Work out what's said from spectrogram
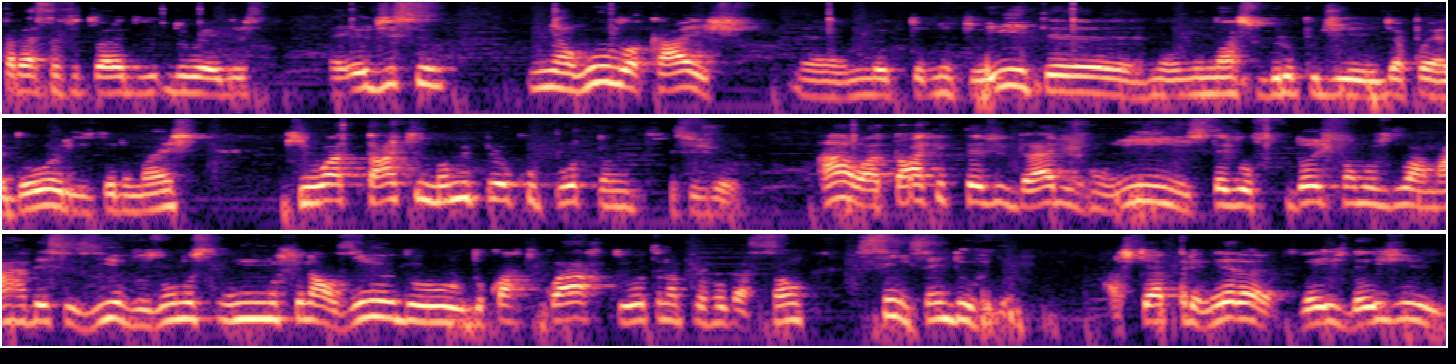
para essa vitória do, do, Raiders. É, eu disse em alguns locais, é, no, no, Twitter, no, no nosso grupo de, de, apoiadores e tudo mais, que o ataque não me preocupou tanto esse jogo. Ah, o ataque teve drives ruins, teve dois fomos do Lamar decisivos, um no, um no finalzinho do, do quarto quarto e outro na prorrogação. Sim, sem dúvida. Acho que é a primeira vez desde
